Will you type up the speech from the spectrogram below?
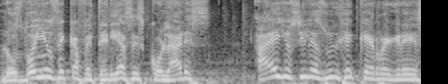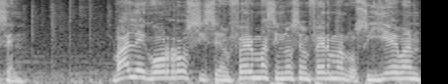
los dueños de cafeterías escolares. A ellos sí les urge que regresen Vale gorro si se enferma, si no se enferman, o si llevan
